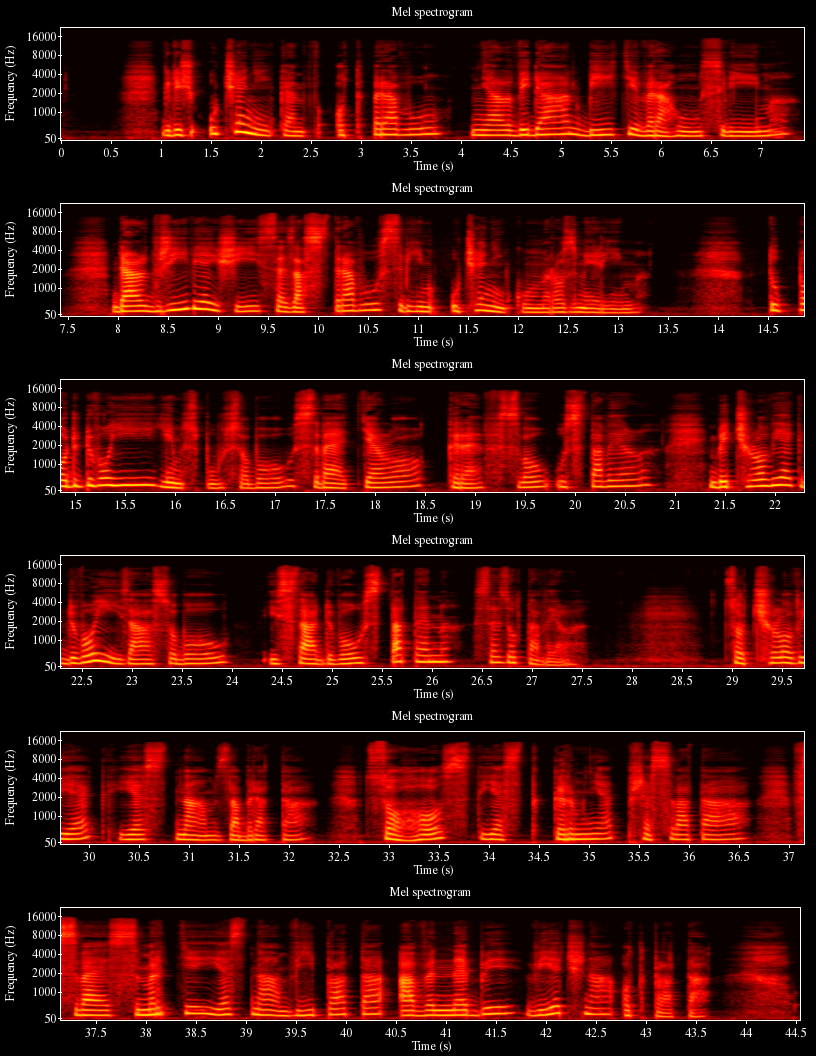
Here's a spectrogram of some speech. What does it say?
Když učeníkem v odpravu měl vydán býti vrahům svým, dal dřívější se za stravu svým učeníkům rozmilým. Tu poddvojí jim způsobou své tělo, krev svou ustavil, by člověk dvojí zásobou i sa dvoustaten se zotavil. Co člověk jest nám za brata, co host jest krmě přesvatá, v své smrti jest nám výplata a v nebi věčná odplata.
